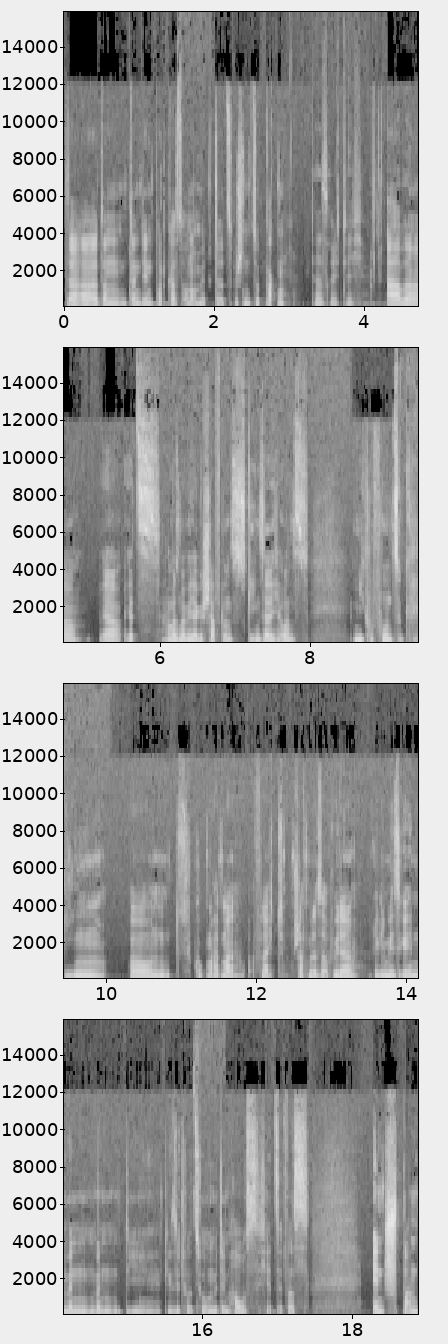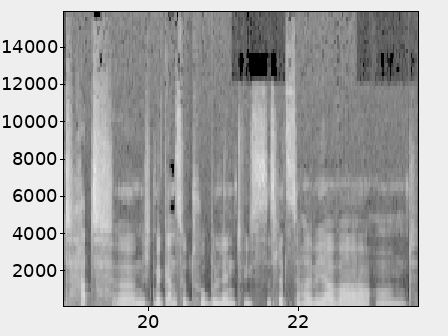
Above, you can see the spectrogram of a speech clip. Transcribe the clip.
da dann, dann den Podcast auch noch mit dazwischen zu packen. Das ist richtig. Aber ja, jetzt haben wir es mal wieder geschafft, uns gegenseitig auch ins Mikrofon zu kriegen und gucken wir halt mal, vielleicht schaffen wir das auch wieder regelmäßiger hin, wenn, wenn die, die Situation mit dem Haus sich jetzt etwas entspannt hat, äh, nicht mehr ganz so turbulent, wie es das letzte halbe Jahr war. Und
